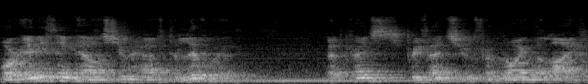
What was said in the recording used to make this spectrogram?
or anything else you have to live with that prevents you from knowing the life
